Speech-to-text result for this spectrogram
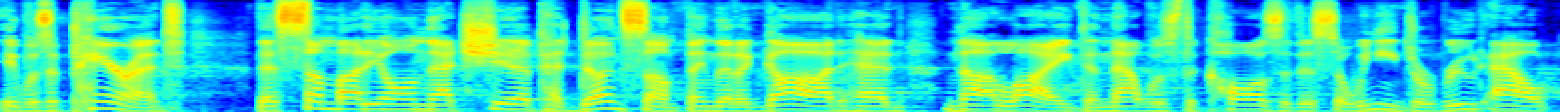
it was apparent that somebody on that ship had done something that a God had not liked, and that was the cause of this. So we need to root out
